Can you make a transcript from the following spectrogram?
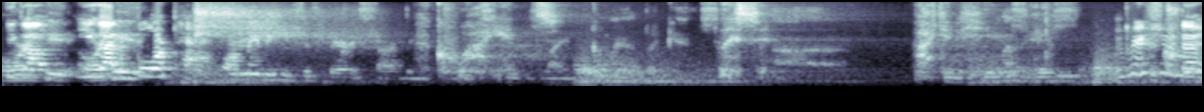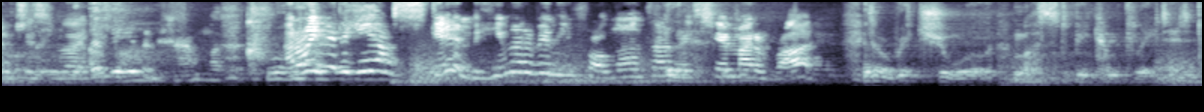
You got he- you or got a he- four pack. Or maybe he's just very starving. Quiet. Like going up against. Listen. Uh, I can hear him. I'm pretty sure that just like Does he even have much? I don't even think he has skin. He might have been here for a long time. His skin might have rotted. The ritual must be completed.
